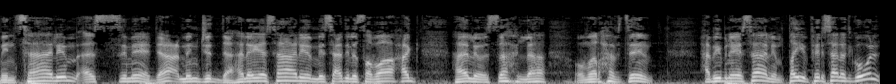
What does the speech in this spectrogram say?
من سالم السميدع من جدة. هلا يا سالم يسعد لي صباحك. هلا وسهلا ومرحبتين. حبيبنا يا سالم طيب في رسالة تقول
